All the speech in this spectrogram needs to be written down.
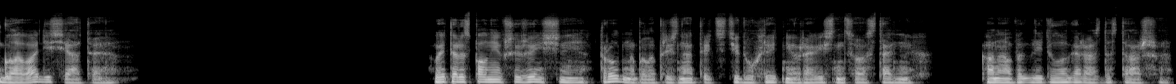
Глава десятая. В этой располневшей женщине трудно было признать 32-летнюю ровесницу остальных. Она выглядела гораздо старше.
